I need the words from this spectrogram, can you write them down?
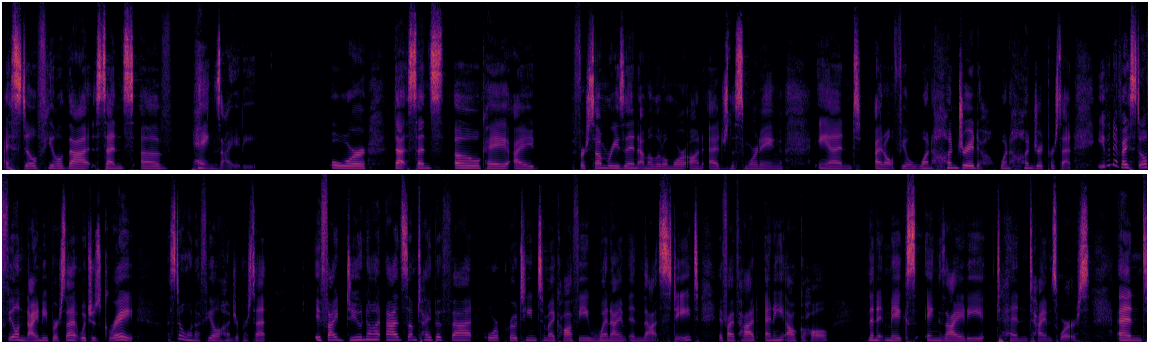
I still feel that sense of anxiety or that sense, oh, okay, I for some reason I'm a little more on edge this morning and I don't feel 100 100%. Even if I still feel 90%, which is great, I still want to feel 100%. If I do not add some type of fat or protein to my coffee when I'm in that state, if I've had any alcohol, then it makes anxiety 10 times worse. And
